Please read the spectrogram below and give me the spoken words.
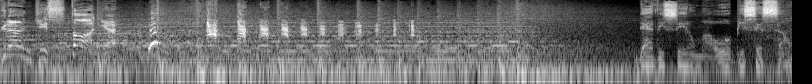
grande história. Deve ser uma obsessão.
